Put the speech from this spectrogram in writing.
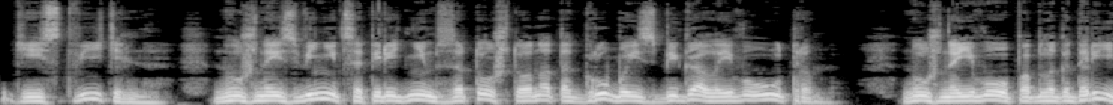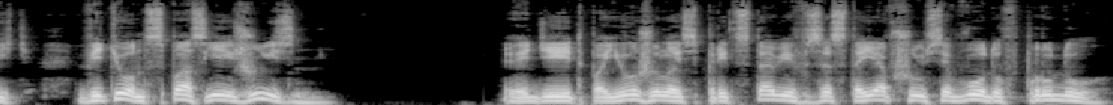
Действительно, нужно извиниться перед ним за то, что она так грубо избегала его утром. Нужно его поблагодарить, ведь он спас ей жизнь. Эдит поежилась, представив застоявшуюся воду в пруду,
